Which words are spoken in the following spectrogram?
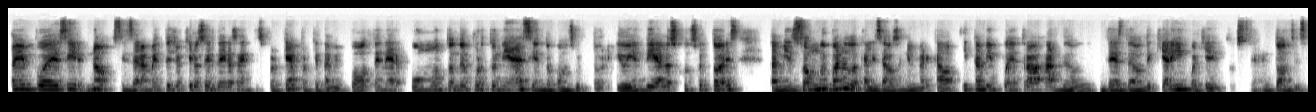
también puede decir, no, sinceramente yo quiero ser data scientist. ¿Por qué? Porque también puedo tener un montón de oportunidades siendo consultor. Y hoy en día los consultores también son muy buenos localizados en el mercado y también pueden trabajar desde donde quieran en cualquier industria. Entonces,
